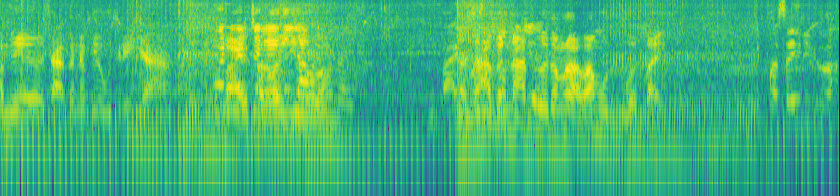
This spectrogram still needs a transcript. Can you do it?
અમે સાગરને બે ઉતરી ગયા બાઇક જ ગયું આવડતું સાગર ના આપ્યું હોત હમણાં હવા મૂડતું હોત બાઇક ફસાઈ રહ્યું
